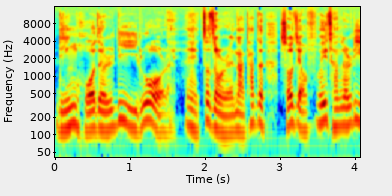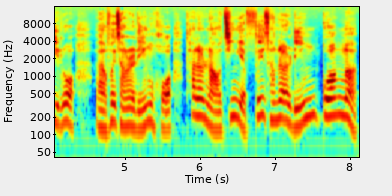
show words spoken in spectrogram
灵活的利落嘞。哎，这种人呐、啊，他的手脚非常的利落，呃，非常的灵活，他的脑筋也非常的灵光啊。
